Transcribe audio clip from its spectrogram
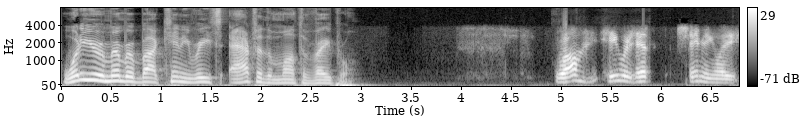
What do you remember about Kenny Reitz after the month of April? Well, he would hit seemingly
